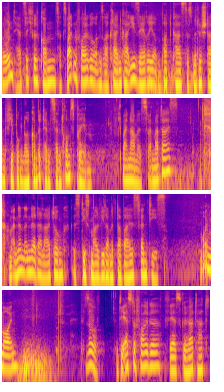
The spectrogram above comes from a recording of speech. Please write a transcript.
Hallo und herzlich willkommen zur zweiten Folge unserer kleinen KI-Serie im Podcast des Mittelstand 4.0 Kompetenzzentrums Bremen. Mein Name ist Sven Mattheis. Am anderen Ende der Leitung ist diesmal wieder mit dabei Sven Thies. Moin, moin. So, die erste Folge, wer es gehört hat,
